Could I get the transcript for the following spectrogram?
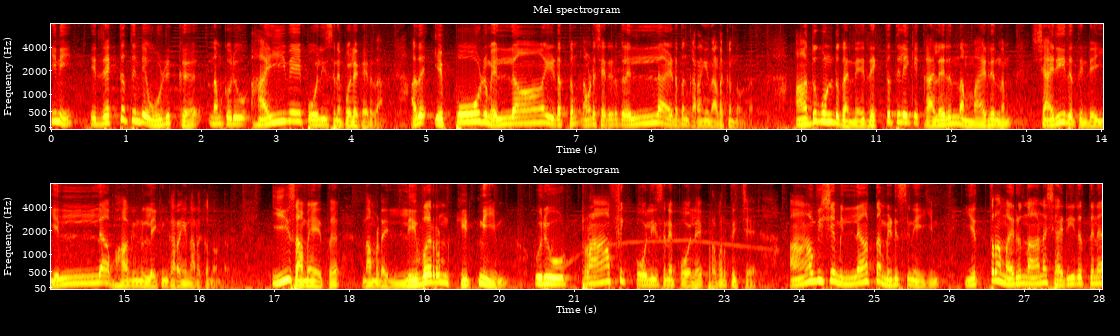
ഇനി രക്തത്തിന്റെ ഒഴുക്ക് നമുക്കൊരു ഹൈവേ പോലീസിനെ പോലെ കരുതാം. അത് എപ്പോഴും എല്ലായിടത്തും നമ്മുടെ ശരീരത്തിൽ എല്ലായിടത്തും കറങ്ങി നടക്കുന്നുണ്ട്. അതുകൊണ്ട് തന്നെ രക്തത്തിലേക്ക് കലരുന്ന മരുന്നും ശരീരത്തിന്റെ എല്ലാ ഭാഗങ്ങളിലേക്കും കറങ്ങി നടക്കുന്നുണ്ട്. ഈ സമയത്ത് നമ്മുടെ ലിവറും കിഡ്നിയും ഒരു ട്രാഫിക് പോലീസിനെ പോലെ പ്രവർത്തിച്ച് ആവശ്യമില്ലാത്ത മെഡിസിനെയും എത്ര മരുന്നാണ് ശരീരത്തിന്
